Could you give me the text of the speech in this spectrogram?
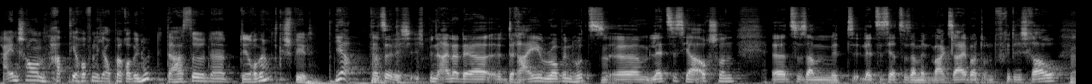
Reinschauen habt ihr hoffentlich auch bei Robin Hood. Da hast du da den Robin Hood gespielt. Ja, tatsächlich. Ich bin einer der drei Robin Hoods. Ähm, letztes Jahr auch schon äh, zusammen mit letztes Jahr zusammen mit Marc Seibert und Friedrich Rau ja.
